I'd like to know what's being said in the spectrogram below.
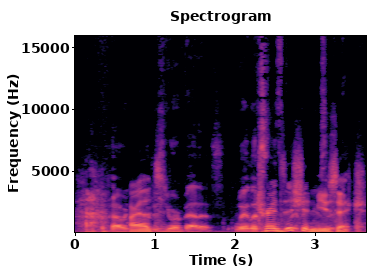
how, right, what your badass? Wait, let's Transition let's music.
